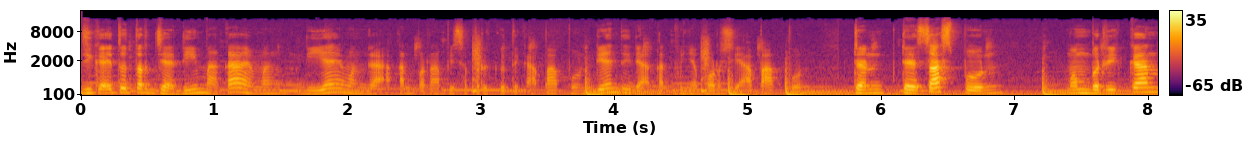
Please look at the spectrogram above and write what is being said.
Jika itu terjadi, maka memang dia emang nggak akan pernah bisa berkutik apa pun. Dia tidak akan punya porsi apa pun. Dan Desas pun memberikan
